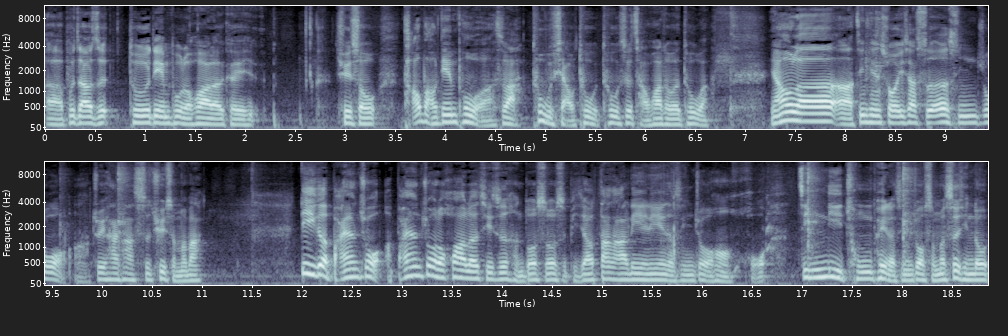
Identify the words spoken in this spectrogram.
呃，不知道是兔兔店铺的话呢，可以。去搜淘宝店铺啊，是吧？兔小兔，兔是草花头的兔啊。然后呢，呃，今天说一下十二星座啊，最害怕失去什么吧。第一个白羊座，白羊座的话呢，其实很多时候是比较大大咧咧的星座哈，火精力充沛的星座，什么事情都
